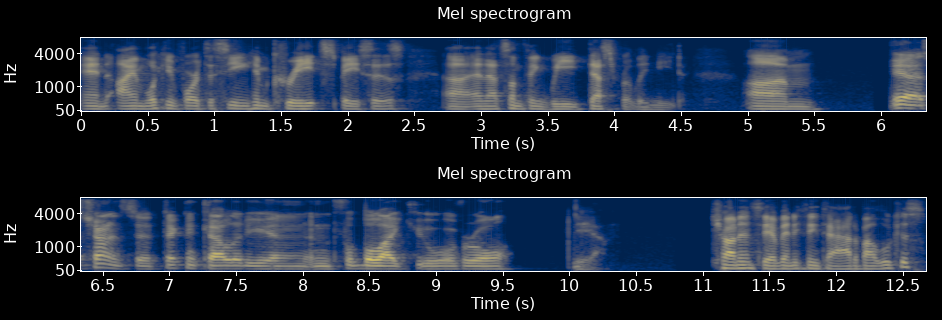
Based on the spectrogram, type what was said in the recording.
and I'm looking forward to seeing him create spaces, uh, and that's something we desperately need. Um, yeah, as Shannon said, technicality and, and football IQ overall. Yeah. Shannon, do you have anything to add about Lucas?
